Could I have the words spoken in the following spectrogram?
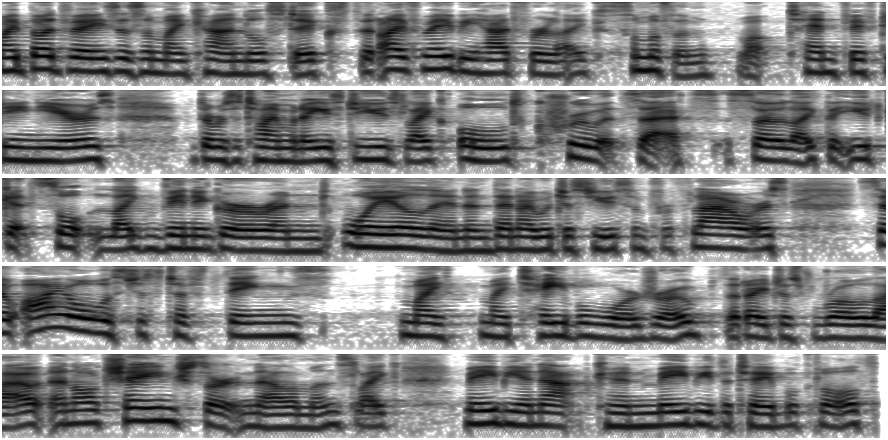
my bud vases and my candlesticks that I've maybe had for like some of them, what, 10, 15 years. There was a time when I used to use like old cruet sets. So like that you'd get salt, like vinegar and oil in, and then I would just use them for flowers. So I always just have things my my table wardrobe that I just roll out and I'll change certain elements like maybe a napkin, maybe the tablecloth,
